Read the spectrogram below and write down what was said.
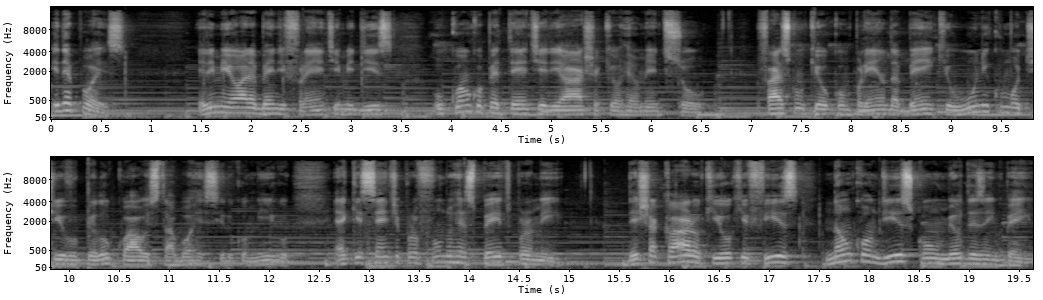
E depois? Ele me olha bem de frente e me diz o quão competente ele acha que eu realmente sou. Faz com que eu compreenda bem que o único motivo pelo qual está aborrecido comigo é que sente profundo respeito por mim. Deixa claro que o que fiz não condiz com o meu desempenho.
